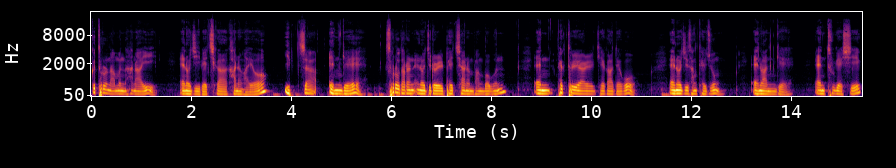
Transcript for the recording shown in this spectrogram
끝으로 남은 하나의 에너지 배치가 가능하여 입자 n개에 서로 다른 에너지를 배치하는 방법은 n 팩토리얼 개가 되고 에너지 상태 중 n1개, n2개씩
